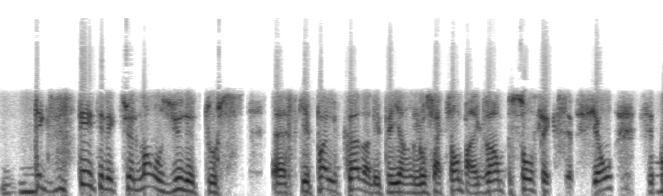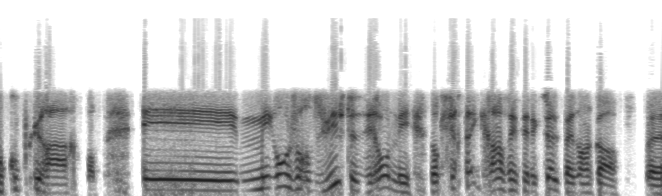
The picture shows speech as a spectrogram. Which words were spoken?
d'exister intellectuellement aux yeux de tous. Euh, ce qui n'est pas le cas dans les pays anglo-saxons, par exemple, sauf exception, c'est beaucoup plus rare. Et mais aujourd'hui, je te dirais, on est donc certains grands intellectuels pèsent encore. Euh,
